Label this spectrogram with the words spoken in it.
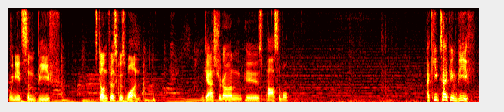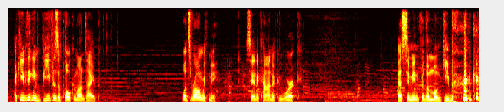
We need some beef. Stunfisk was one. Gastrodon is possible. I keep typing beef. I keep thinking beef is a Pokemon type. What's wrong with me? Sandaconda could work. Passimian for the monkey burger.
